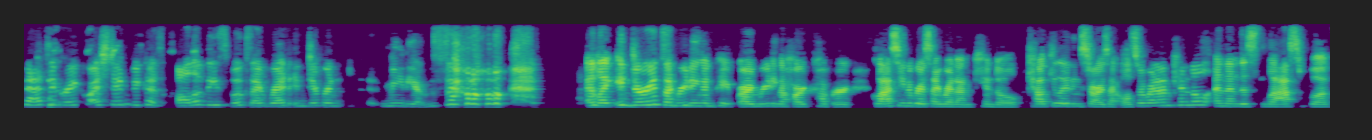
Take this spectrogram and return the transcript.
That's a great question because all of these books I've read in different mediums. So and like endurance i'm reading on paper i'm reading the hardcover glass universe i read on kindle calculating stars i also read on kindle and then this last book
